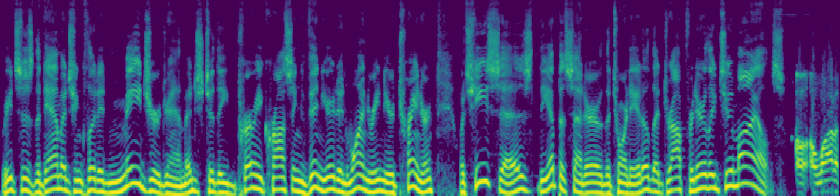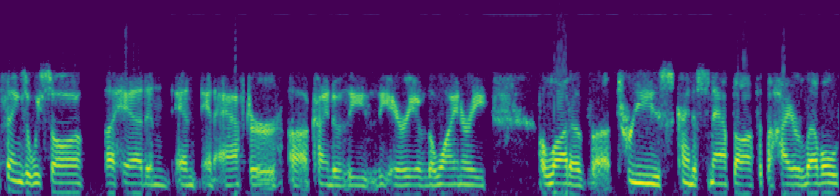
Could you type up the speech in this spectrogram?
Reed says the damage included major damage to the Prairie Crossing Vineyard and Winery near Treynor, which he says the epicenter of the tornado that dropped for nearly two miles. A, lot of things that we saw ahead and and and after uh, kind of the the area of the winery. A lot of uh, trees kind of snapped off at the higher levels.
